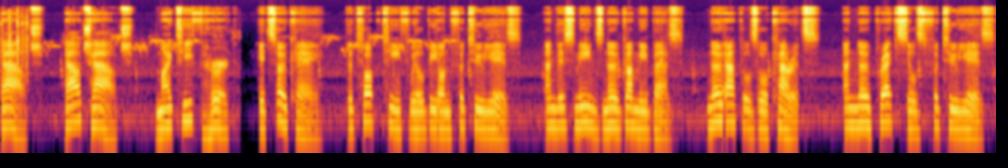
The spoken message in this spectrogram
Ouch. Ouch ouch. My teeth hurt. It's okay. The top teeth will be on for two years. And this means no gummy bears, no apples or carrots, and no pretzels for two years.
